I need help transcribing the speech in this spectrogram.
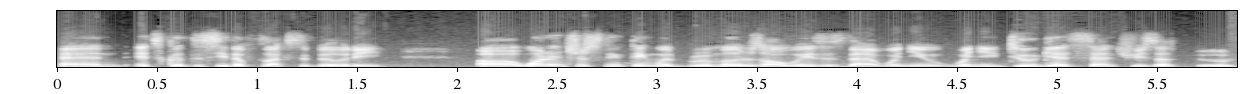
And it's good to see the flexibility. Uh, one interesting thing with Brood always is that when you when you do get sentries as Brood,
